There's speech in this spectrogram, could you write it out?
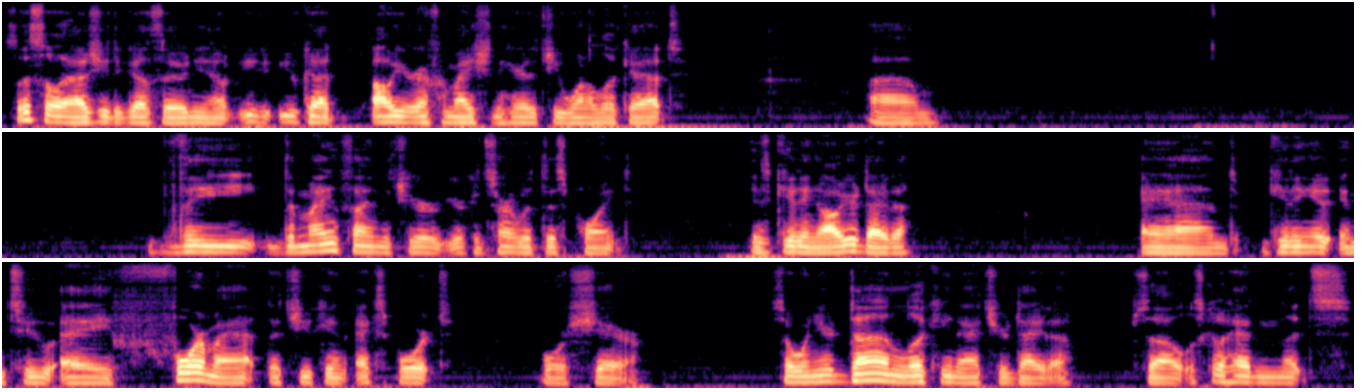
So this allows you to go through and you know you, you've got all your information here that you want to look at. Um, the the main thing that you're you're concerned with at this point is getting all your data and getting it into a format that you can export or share. So when you're done looking at your data, so let's go ahead and let's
